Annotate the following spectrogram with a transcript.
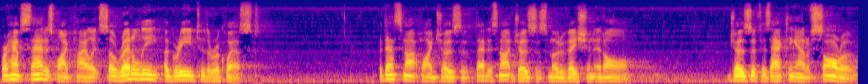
Perhaps that is why Pilate so readily agreed to the request. But that's not why Joseph, that is not Joseph's motivation at all. Joseph is acting out of sorrow,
